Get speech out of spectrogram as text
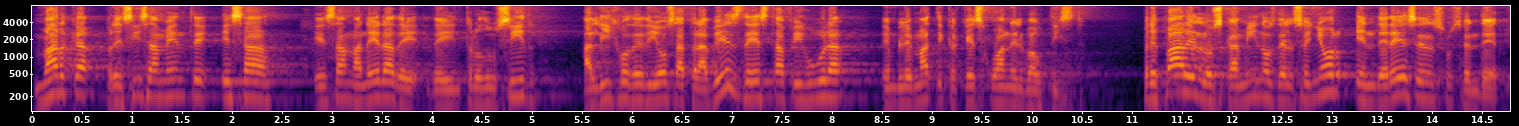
marca precisamente esa, esa manera de, de introducir al Hijo de Dios a través de esta figura emblemática que es Juan el Bautista. Preparen los caminos del Señor, enderecen sus senderos.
